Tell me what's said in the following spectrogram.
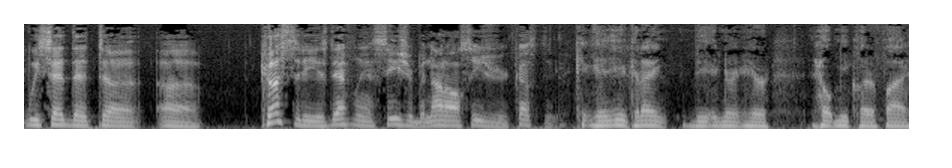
we said that, uh, uh, custody is definitely a seizure, but not all seizures are custody. Can, can you? Can I be ignorant here? Help me clarify.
